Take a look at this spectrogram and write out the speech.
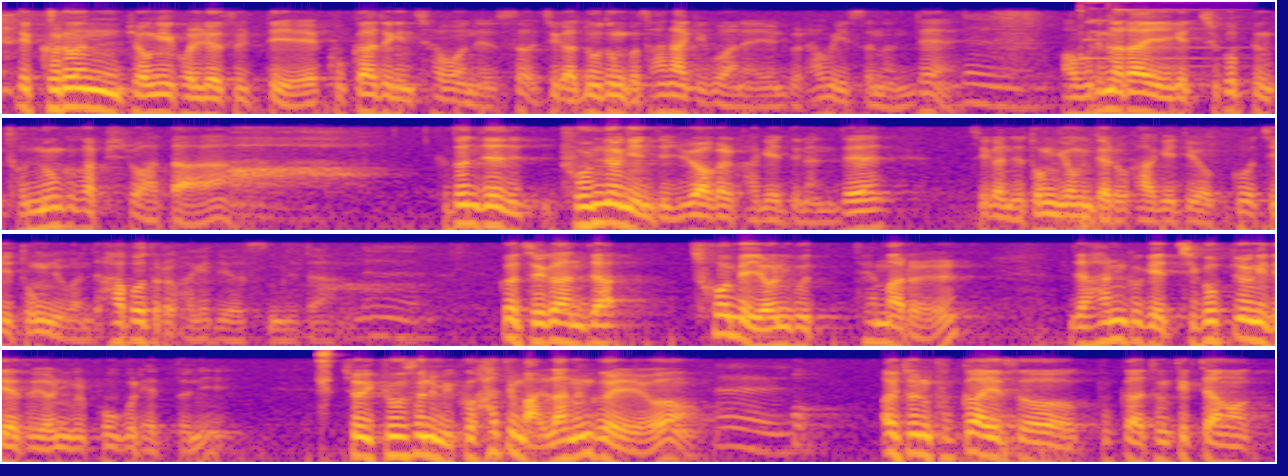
근데 그런 병이 걸렸을 때에 국가적인 차원에서 제가 노동부 산하기관에 연구를 하고 있었는데 네. 아, 우리나라에 이게 직업병 전문가가 필요하다. 아. 그던 이제 두 명이 이제 유학을 가게 되는데 제가 이제 동경대로 가게 되었고 제 동료가 이제 하버드로 가게 되었습니다. 네. 그 제가 이제 처음에 연구 테마를 이제 한국의 직업병에 대해서 연구를 보고를 했더니 저희 교수님이 그거 하지 말라는 거예요. 네. 아 저는 국가에서 국가 정책장학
